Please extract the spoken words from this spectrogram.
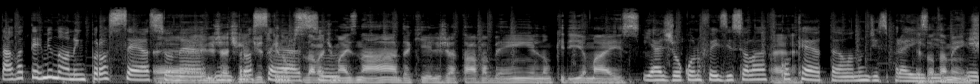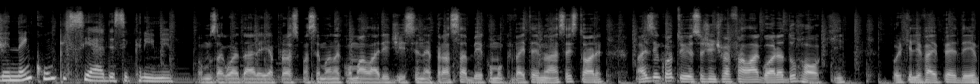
Tava terminando em processo, É, né? ele já em tinha dito que não processo. precisava de mais nada, que ele já tava bem, ele não queria mais. E a Jo, quando fez isso, ela ficou É. quieta, ela não disse pra ele. Exatamente. Ele nem cúmplice é desse crime. Vamos aguardar aí a próxima semana, como a Lari disse, né? Pra saber como que vai terminar essa história. Mas enquanto isso, a gente vai falar agora do Rock. Porque ele vai perder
